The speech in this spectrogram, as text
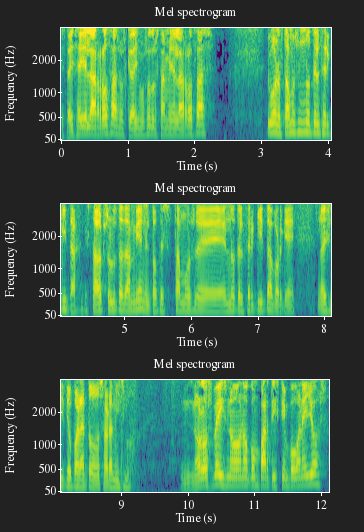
¿Estáis ahí en las rozas? ¿Os quedáis vosotros también en las rozas? Y bueno, estamos en un hotel cerquita, que está la absoluta también, entonces estamos eh, en un hotel cerquita porque no hay sitio para todos ahora mismo. ¿No los veis? ¿No, no compartís tiempo con ellos?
